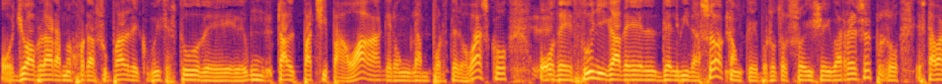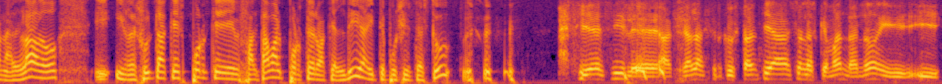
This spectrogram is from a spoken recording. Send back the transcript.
oyó hablar a mejor a su padre, como dices tú, de un tal Pachi Paoaga, que era un gran portero vasco, o de Zúñiga del, del Vidasoa, que aunque vosotros sois eibarreses, pues estaban al lado, y, y resulta que es porque faltaba el portero aquel día y te pusiste tú. Así es, sí, le- al final las circunstancias son las que mandan, ¿no? Y, y,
